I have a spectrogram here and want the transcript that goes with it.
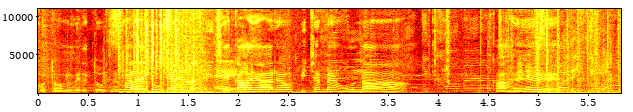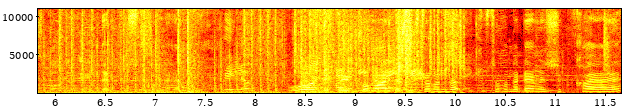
को तो मेरे दोस्त ने मारे दूसरा बंदा पीछे कहा आ रहे हो? पीछे मैं हूँ ना। कहा है? इधर वो देखो एक को मार दिया दूसरा बंदा दूसरा बंदा डैमेज खाया है।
